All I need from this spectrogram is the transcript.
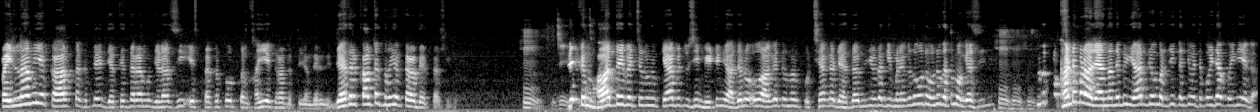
ਪਹਿਲਾਂ ਵੀ ਅਕਾਲ ਤਖਤ ਦੇ ਜਥੇਦਾਰਾਂ ਨੂੰ ਜਿਹੜਾ ਸੀ ਇਸ ਤਖਤ ਤੋਂ ਤਨਖਾਹੀਏ ਕਰਾ ਦਿੱਤੇ ਜਾਂਦੇ ਰਹੇ ਜਥੇਦਾਰ ਅਕਾਲ ਤਖਤ ਨੂੰ ਕਰਾ ਦਿੱਤਾ ਸੀ। ਹੂੰ। ਜੀ। ਲੇਕਿਨ ਬਾਅਦ ਦੇ ਵਿੱਚ ਉਹਨਾਂ ਨੂੰ ਕਿਹਾ ਵੀ ਤੁਸੀਂ ਮੀਟਿੰਗ ਹਾਜ਼ਰ ਹੋ ਉਹ ਆ ਗਏ ਤੇ ਉਹਨਾਂ ਨੂੰ ਪੁੱਛਿਆ ਕਿ ਜਥੇਦਾਰ ਜੀ ਉਹਦਾ ਕੀ ਬਣੇਗਾ ਤਾਂ ਉਹ ਤਾਂ ਉਦੋਂ ਖਤਮ ਹੋ ਗਿਆ ਸੀ ਜੀ। ਹੂੰ ਹੂੰ ਹੂੰ। ਪਖੰਡ ਬਣਾ ਲਿਆ ਇਹਨਾਂ ਨੇ ਵੀ ਯਾਰ ਜੋ ਮਰਜ਼ੀ ਕਰੀ ਜਾਓ ਇੱਥੇ ਪੁੱਛਦਾ ਕੋਈ ਨਹੀਂ ਹੈਗਾ।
